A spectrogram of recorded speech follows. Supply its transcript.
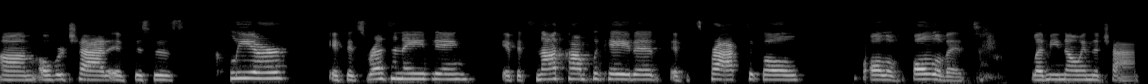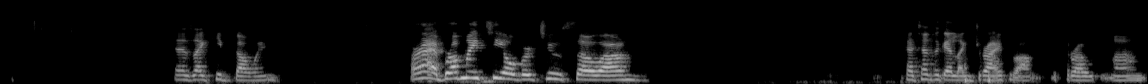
um, over chat if this is clear, if it's resonating, if it's not complicated, if it's practical, all of all of it. Let me know in the chat as I keep going. All right, I brought my tea over too, so um, I tend to get like dry throat. throat um,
